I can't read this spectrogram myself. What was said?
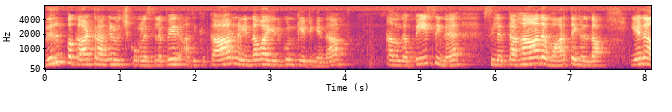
வெறுப்பை காட்டுறாங்கன்னு வச்சுக்கோங்களேன். சில பேர் அதுக்கு காரணம் என்னவா இருக்குன்னு கேட்டிங்கன்னா அவங்க பேசின சில தகாத வார்த்தைகள் தான். ஏன்னா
